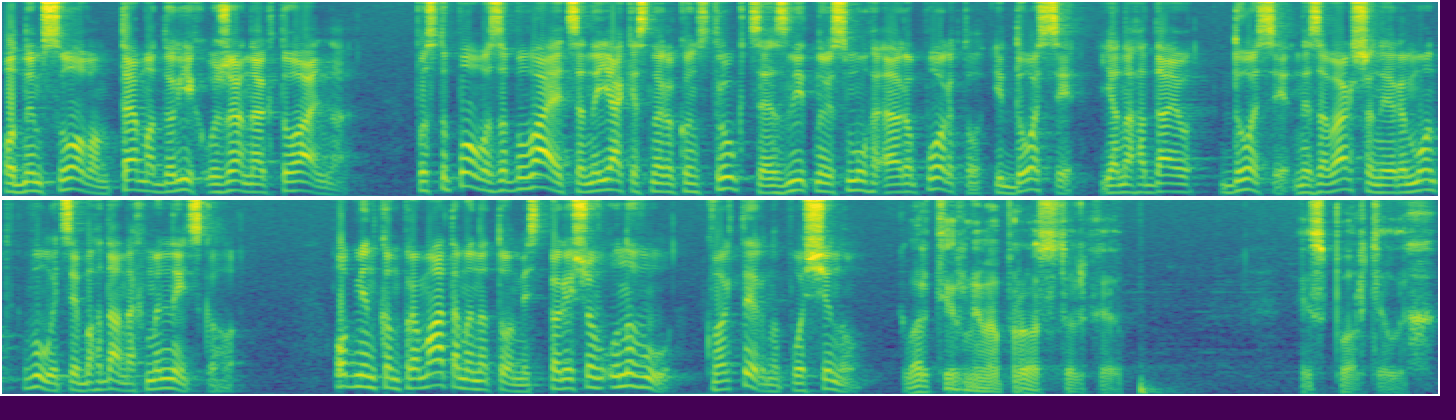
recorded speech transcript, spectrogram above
Одним словом, тема доріг уже не актуальна. Поступово забувається неякісна реконструкція злітної смуги аеропорту і досі, я нагадаю, досі незавершений ремонт вулиці Богдана Хмельницького. Обмін компроматами натомість перейшов у нову квартирну площину. Квартирный вопрос только испортил их.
